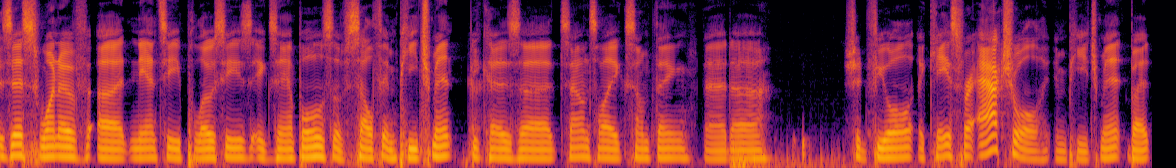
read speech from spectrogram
Is this one of uh, Nancy Pelosi's examples of self impeachment? Because uh, it sounds like something that uh, should fuel a case for actual impeachment. But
